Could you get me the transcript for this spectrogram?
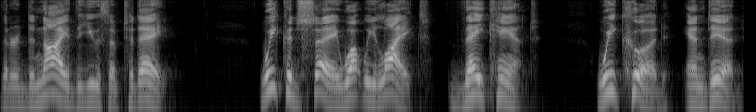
that are denied the youth of today. We could say what we liked, they can't. We could and did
